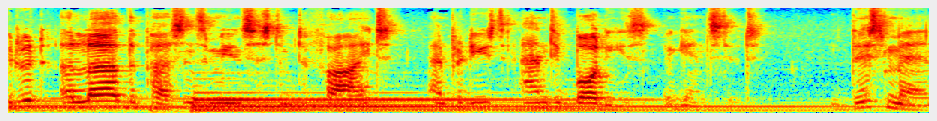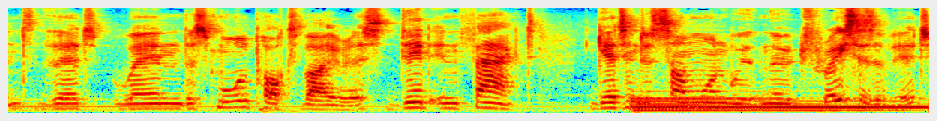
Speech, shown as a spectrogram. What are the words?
it would alert the person's immune system to fight and produced antibodies against it. This meant that when the smallpox virus did in fact get into someone with no traces of it,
